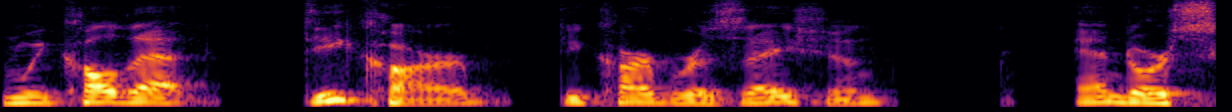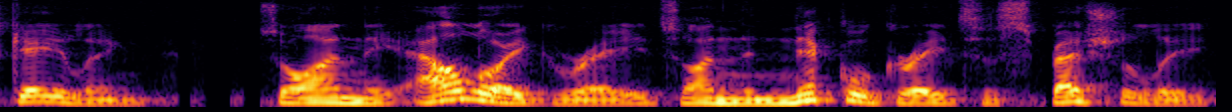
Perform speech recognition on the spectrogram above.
and we call that decarb, decarburization, and or scaling. So on the alloy grades, on the nickel grades especially,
